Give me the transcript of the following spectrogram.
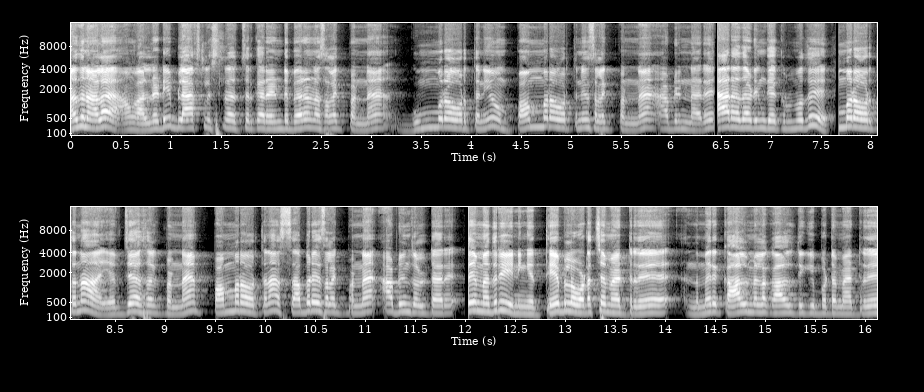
அதனால அவங்க ஆல்ரெடி பிளாக் லிஸ்ட்டில் வச்சிருக்க ரெண்டு பேரை நான் செலக்ட் பண்ணேன். கும்முற ஒருத்தனையும் பம்முற ஒருத்தனையும் செலக்ட் பண்ணேன் அப்படின்னாரு. யார் அது அப்படின்னு கேட்கும்போது கும்முற ஒருத்தனா எஃப்ஜே செலக்ட் பண்ணேன் பம்முற ஒருத்தனா சபரே செலக்ட் பண்ணேன் அப்படின்னு சொல்லிட்டாரு. அதே மாதிரி நீங்கள் டேபிளை உடச்ச மேட்ரு இந்த மாதிரி கால் மேலே கால் தூக்கி போட்ட மேட்ரு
